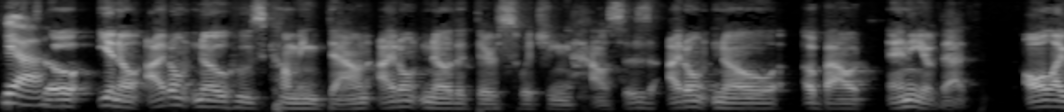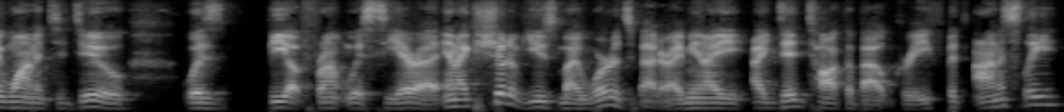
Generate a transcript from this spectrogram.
Yeah. So, you know, I don't know who's coming down. I don't know that they're switching houses. I don't know about any of that. All I wanted to do was be upfront with Sierra. And I should have used my words better. I mean, I, I did talk about grief, but honestly,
